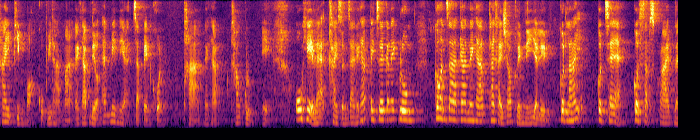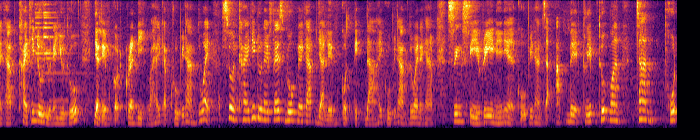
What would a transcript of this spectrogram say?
ให้พิมพ์บอกกลุ่มพิธามมานะครับ เดี๋ยวแอดมินเนี่ยจะเป็นคนพานะครับเข้ากลุ่มเอง โอเค และใครสนใจนะครับ ไปเจอกันในกลุ่ม ก่อนจากกันนะครับ ถ้าใครชอบคลิปนี้อย่าลืมกดไลค์ กดแชร์ กด subscribe นะครับ ใครที่ดูอยู่ใน YouTube อย่าลืมกดกระดิ่งไว้ให้กับครูพิธามด้วย ส่วนใครที่ดูใน Facebook นะครับ อย่าลืมกดติดดาวให้ครูพิธามด้วยนะครับ ซึ่งซีรีส์นี้เนี่ยครูพิธามจะอัปเดตคลิปทุกวันจันทร์พุธ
